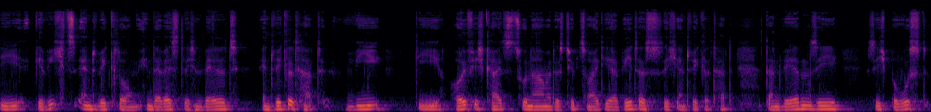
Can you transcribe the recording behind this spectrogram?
die Gewichtsentwicklung in der westlichen Welt entwickelt hat, wie die Häufigkeitszunahme des Typ 2 Diabetes sich entwickelt hat, dann werden Sie sich bewusst,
